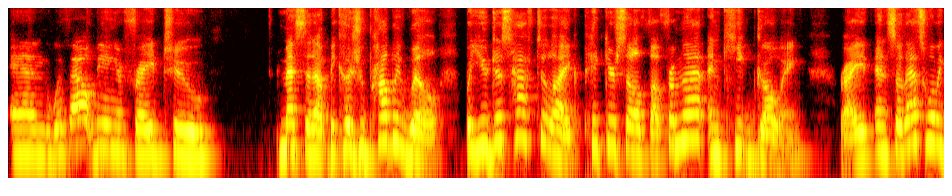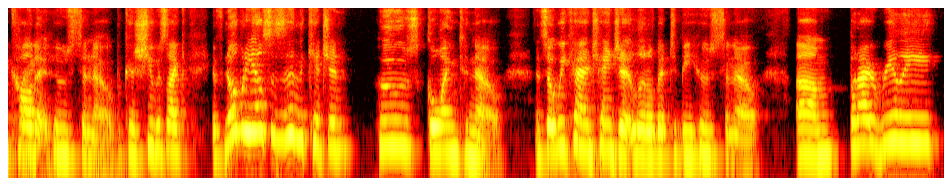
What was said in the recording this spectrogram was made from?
and without being afraid to mess it up because you probably will but you just have to like pick yourself up from that and keep going right? And so that's what we called Right. it who's to know because she was like if nobody else is in the kitchen who's going to know? And so we kind of changed it a little bit to be who's to know. Um, but i really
